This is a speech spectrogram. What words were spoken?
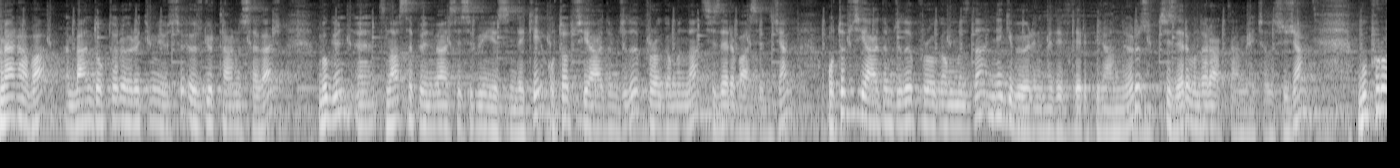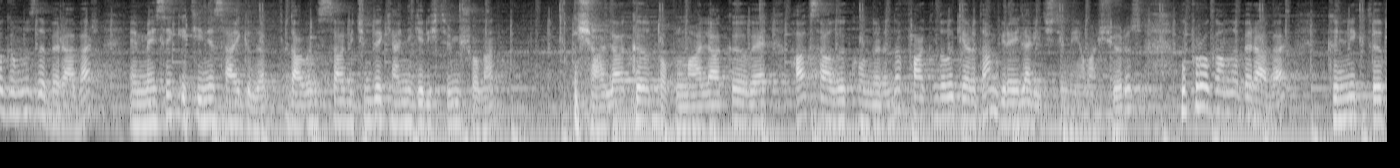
Merhaba, ben Doktor Öğretim Üyesi Özgür Tanrısever. Bugün e, Naztepe Üniversitesi bünyesindeki otopsi yardımcılığı programından sizlere bahsedeceğim. Otopsi yardımcılığı programımızda ne gibi öğrenim hedefleri planlıyoruz? Sizlere bunları aktarmaya çalışacağım. Bu programımızla beraber e, meslek etiğine saygılı, davranışsal biçimde kendini geliştirmiş olan iş ahlakı, toplum ahlakı ve halk sağlığı konularında farkındalık yaratan bireyler yetiştirmeyi amaçlıyoruz. Bu programla beraber klinik tıp,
